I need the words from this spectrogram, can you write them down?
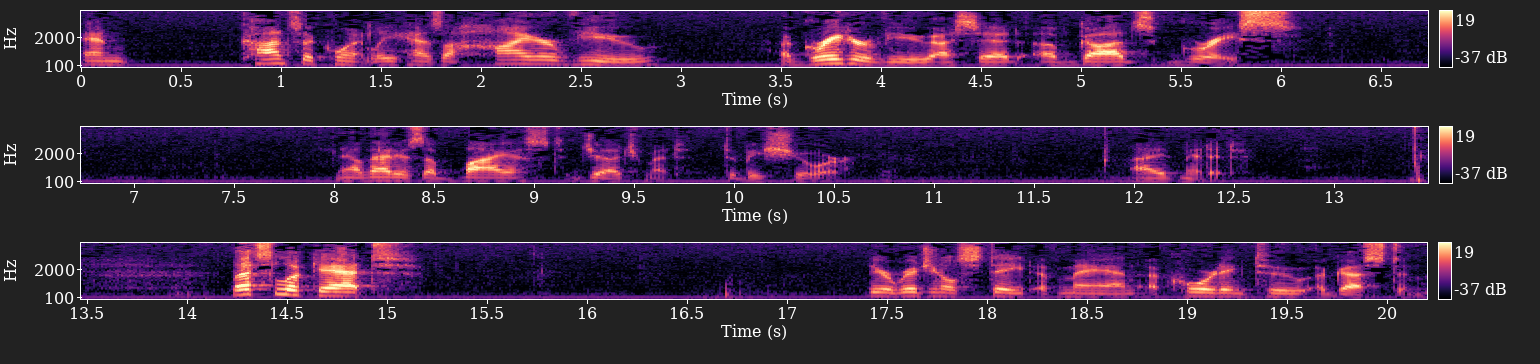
and consequently has a higher view, a greater view, I said, of God's grace. Now, that is a biased judgment, to be sure. I admit it. Let's look at the original state of man according to Augustine.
